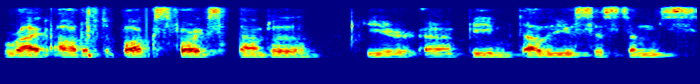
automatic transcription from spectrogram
right out of the box. For example, here uh, BMW systems,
